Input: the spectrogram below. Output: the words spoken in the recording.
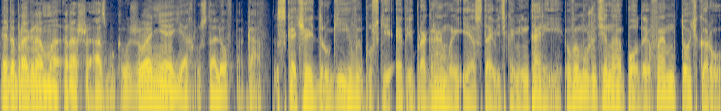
Это программа «Раша. Азбука выживания». Я Хрусталев. Пока. Скачать другие выпуски этой программы и оставить комментарии вы можете на podfm.ru.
